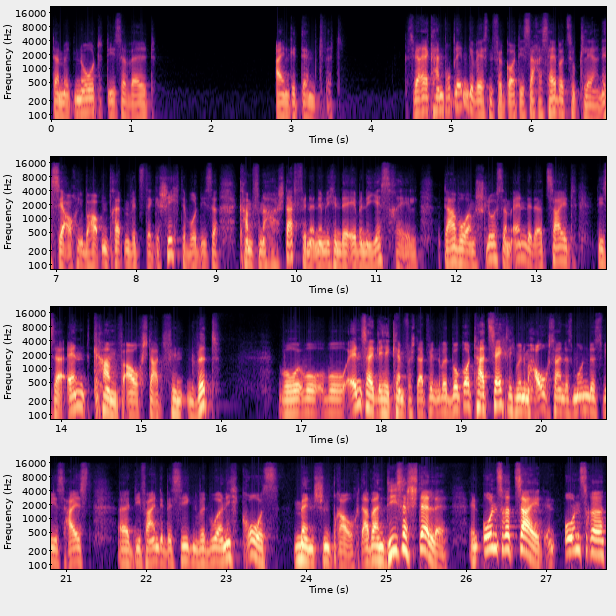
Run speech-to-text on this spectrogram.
damit Not dieser Welt eingedämmt wird. Es wäre ja kein Problem gewesen für Gott, die Sache selber zu klären. Ist ja auch überhaupt ein Treppenwitz der Geschichte, wo dieser Kampf nachher stattfindet, nämlich in der Ebene Jezreel. Da, wo am Schluss, am Ende der Zeit, dieser Endkampf auch stattfinden wird, wo, wo, wo endzeitliche Kämpfe stattfinden wird, wo Gott tatsächlich mit dem Hauch seines Mundes, wie es heißt, äh, die Feinde besiegen wird, wo er nicht groß Menschen braucht. Aber an dieser Stelle, in unserer Zeit, in unserer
